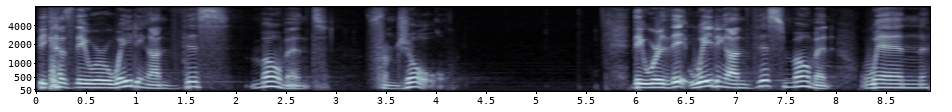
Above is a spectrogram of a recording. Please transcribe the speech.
Because they were waiting on this moment from Joel. They were waiting on this moment when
